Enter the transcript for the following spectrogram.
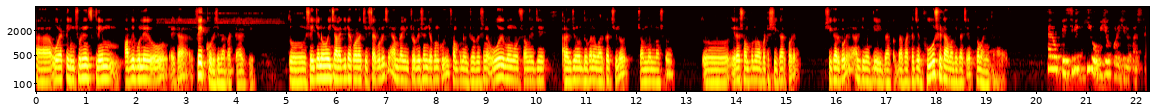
আহ, ও একটা ইন্স্যুরেন্স ক্লেম পাবে বলে ও এটা ফেক করেছে ব্যাপারটা আর কি। তো সেই জন্য ওই চালাকিটা করার চেষ্টা করেছে। আমরা ইন্ট্রোগেশন যখন করি সম্পূর্ণ ইন্ট্রোগেশনে ও এবং ওর সঙ্গে যে আরেকজন ওর দোকানে ওয়ার্কার ছিল চন্দন নস্কর তো এরা সম্পূর্ণ ব্যাপারটা স্বীকার করে স্বীকার করে আলটিমেটলি এই ব্যাপার- ব্যাপারটা যে ভুয়ো সেটা আমাদের কাছে প্রমাণিত হয়। স্যার ও স্পেসিফিক কি অভিযোগ করেছিল ফার্স্টে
